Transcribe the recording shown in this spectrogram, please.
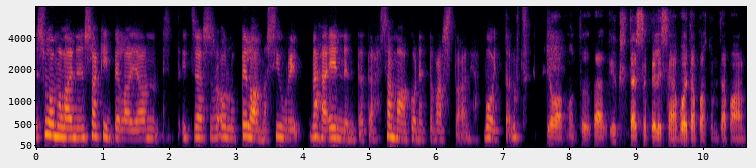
suomalainen sakin pelaaja on itse asiassa ollut pelaamassa juuri vähän ennen tätä samaa konetta vastaan ja voittanut. Joo, mutta tota, yksittäisessä pelissähän voi tapahtua mitä vaan.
